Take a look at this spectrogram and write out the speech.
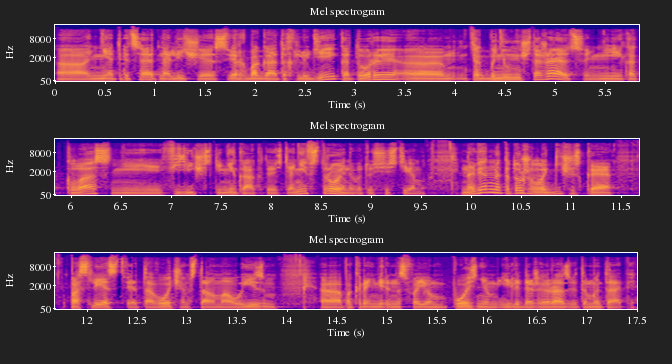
а, не отрицает наличие сверхбогатых людей, которые э, как бы не уничтожаются ни как класс, ни физически, никак. То есть они встроены в эту систему. Наверное, это тоже логическое последствия того, чем стал маоизм, а, по крайней мере, на своем позднем или даже развитом этапе.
